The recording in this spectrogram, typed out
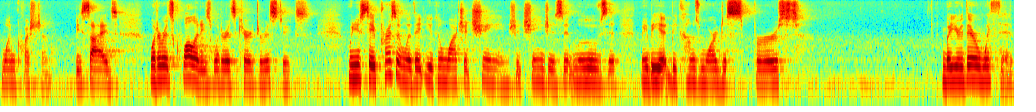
one question. Besides, what are its qualities? What are its characteristics? When you stay present with it, you can watch it change. It changes, it moves, it, maybe it becomes more dispersed. But you're there with it.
